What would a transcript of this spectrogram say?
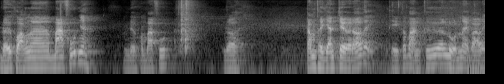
Đợi khoảng à, 3 phút nhé. Đợi khoảng 3 phút. Rồi. Trong thời gian chờ đó đấy, thì các bạn cứ luồn này vào đi.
